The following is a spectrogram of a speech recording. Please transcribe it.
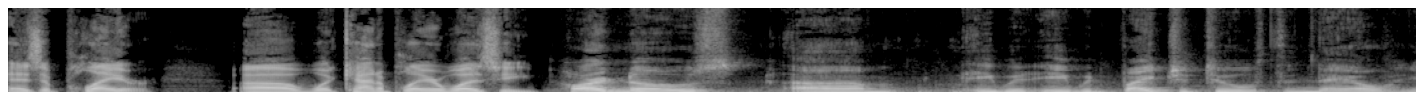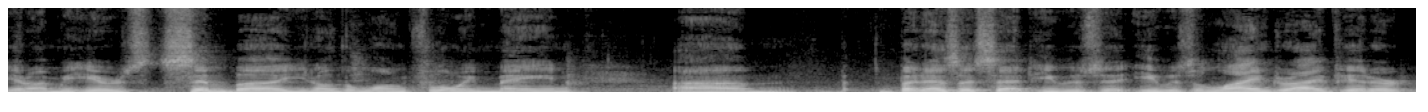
as a player? Uh, what kind of player was he? Hard nosed, um, he would he would fight you tooth and nail. You know, I mean, here's Simba. You know, the long flowing mane. Um, but as I said, he was a, he was a line drive hitter,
